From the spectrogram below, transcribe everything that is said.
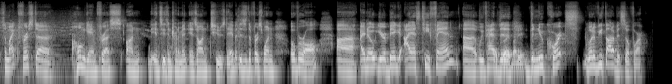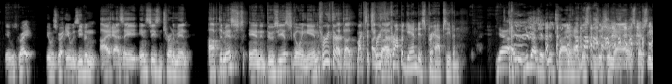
So, Mike, first uh, home game for us on the in season tournament is on Tuesday, but this is the first one overall. Uh, I know you're a big IST fan. Uh, we've had the right, the new courts. What have you thought of it so far? It was great. It was great. It was even I as a in season tournament optimist and enthusiast going in. Truther. I thought Mike's a truther. thought- Propagandist, perhaps even. Yeah, I mean, you guys are you're trying to have this position now, especially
